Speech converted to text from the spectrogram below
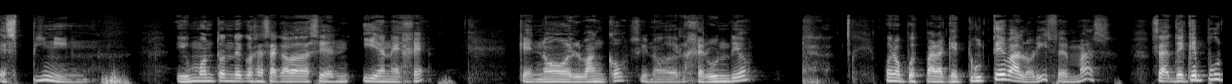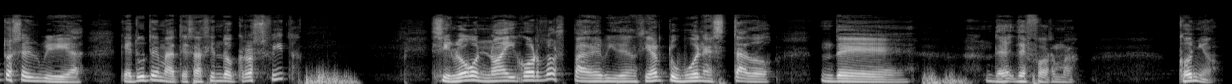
spinning, y un montón de cosas acabadas en ING, que no el banco, sino el gerundio. Bueno, pues para que tú te valorices más. O sea, ¿de qué puto serviría que tú te mates haciendo CrossFit si luego no hay gordos para evidenciar tu buen estado de, de, forma? Coño,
